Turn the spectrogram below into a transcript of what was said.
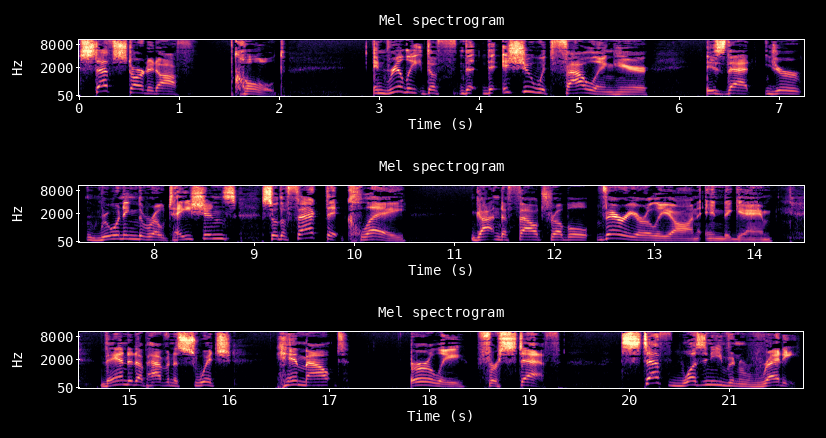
Steph started off cold. And really the the, the issue with fouling here is that you're ruining the rotations. So the fact that Klay got into foul trouble very early on in the game, they ended up having to switch him out early for Steph. Steph wasn't even ready.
